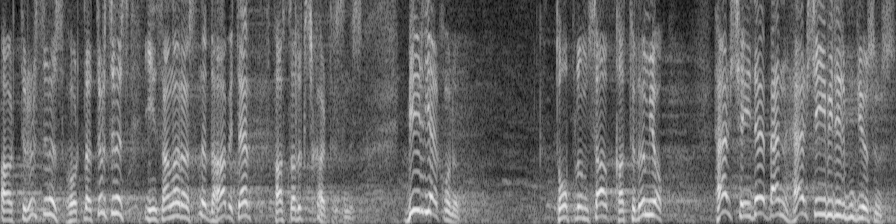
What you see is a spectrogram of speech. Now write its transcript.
arttırırsınız, hortlatırsınız. insanlar arasında daha beter hastalık çıkartırsınız. Bir diğer konu, toplumsal katılım yok. Her şeyde ben her şeyi bilirim diyorsunuz.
